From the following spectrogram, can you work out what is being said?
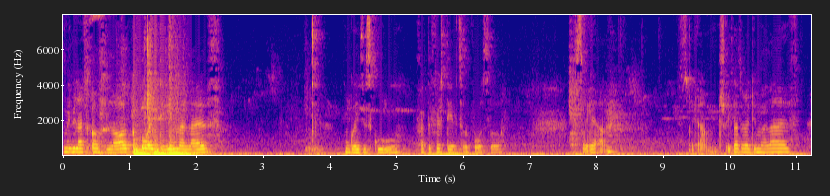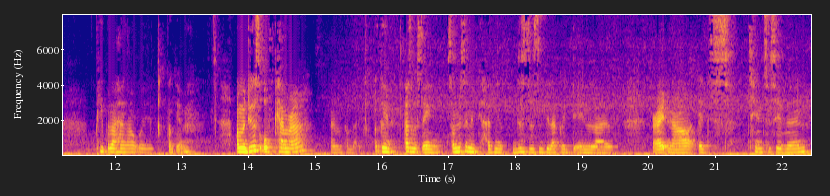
Maybe like a vlog or a day in my life. I'm going to school. It's like the first day of term four so so yeah. So yeah i'm sure you guys what i do in my life. People i hang out with. Okay. I'm gonna do this off camera and I'm come back. Okay as i was saying so i'm just gonna be having this is gonna be like a day in life. Right now it's 10 to 7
